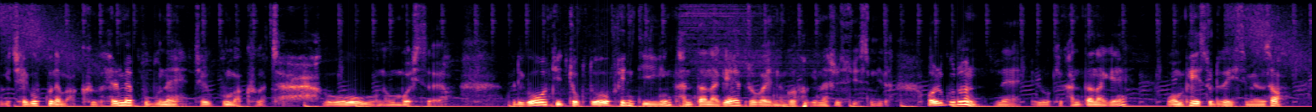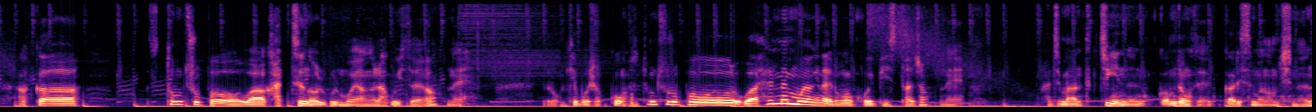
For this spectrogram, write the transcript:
여기 제국군의 마크 헬멧 부분에 제국군 마크가 쫙 오 너무 멋있어요. 그리고 뒤쪽도 프린팅 간단하게 들어가 있는 걸 확인하실 수 있습니다. 얼굴은 네 이렇게 간단하게 원페이스로 되어 있으면서 아까 스톰트루퍼와 같은 얼굴 모양을 하고 있어요. 네. 이렇게 보셨고 스톰트루퍼와 헬멧 모양이나 이런 건 거의 비슷하죠. 네. 하지만 특징 있는 검정색 카리스마 넘치는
